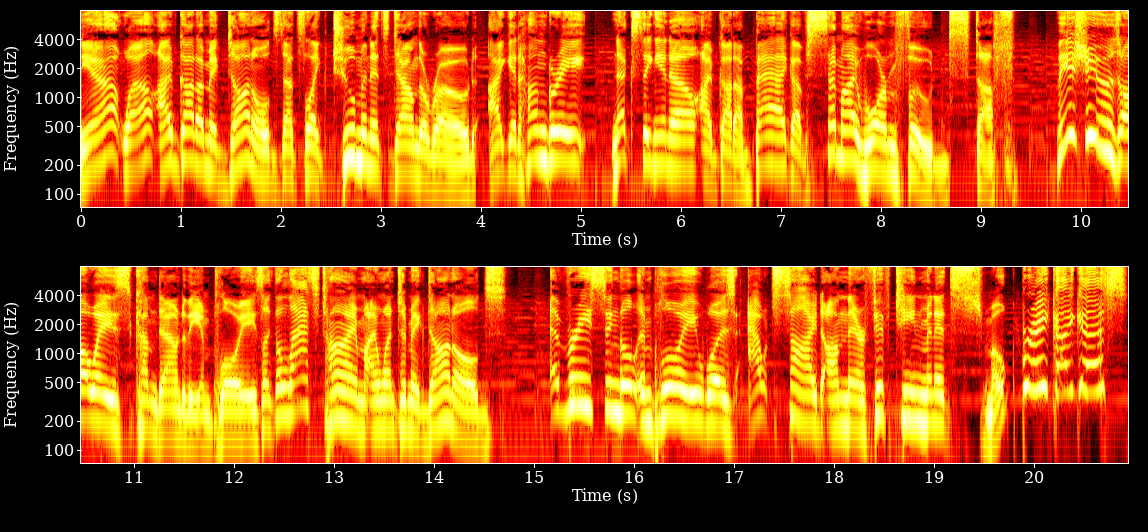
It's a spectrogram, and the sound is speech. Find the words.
Yeah, well, I've got a McDonald's that's like two minutes down the road. I get hungry. Next thing you know, I've got a bag of semi warm food stuff. The issues always come down to the employees. Like the last time I went to McDonald's, every single employee was outside on their 15 minute smoke break, I guess.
